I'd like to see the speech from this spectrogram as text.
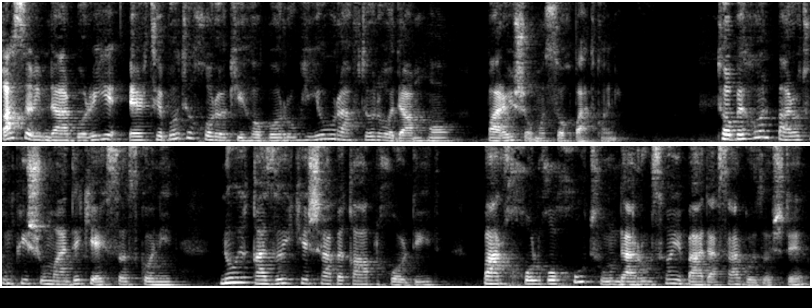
قصد داریم درباره ارتباط خوراکی ها با روحیه و رفتار آدم ها برای شما صحبت کنیم. تا به حال براتون پیش اومده که احساس کنید نوع غذایی که شب قبل خوردید بر خلق و خوتون در روزهای بعد اثر گذاشته؟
